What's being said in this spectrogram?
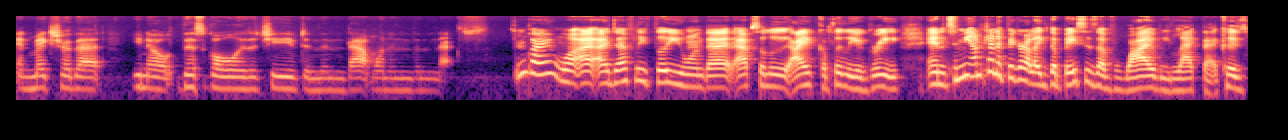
and make sure that you know this goal is achieved and then that one and then the next Okay, well, I, I definitely feel you on that. Absolutely, I completely agree. And to me, I'm trying to figure out like the basis of why we lack that because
